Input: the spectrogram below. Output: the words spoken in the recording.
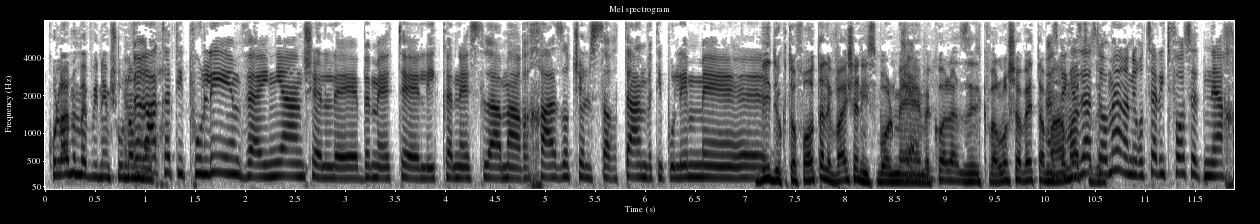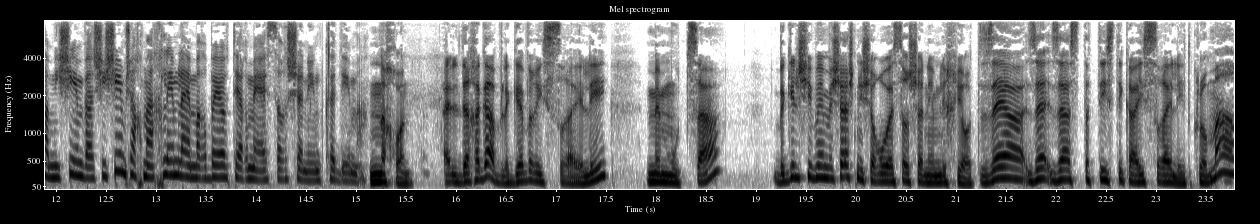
כולנו מבינים שהוא נמוך. ורק הטיפולים והעניין של אה, באמת אה, להיכנס למערכה הזאת של סרטן וטיפולים... אה, בדיוק, תופעות הלוואי שאני אסבול מהם, כן. וכל ה- זה כבר לא שווה את המאמץ. אז בגלל זה. אתה אומר, אני רוצה לתפוס את בני ה-50 וה-60, שאנחנו מאחלים להם הרבה יותר מעשר שנים קדימה. נכון. דרך אגב, לגבר ישראלי, ממוצע, בגיל 76 נשארו 10 שנים לחיות. זה, זה, זה הסטטיסטיקה הישראלית. כלומר,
